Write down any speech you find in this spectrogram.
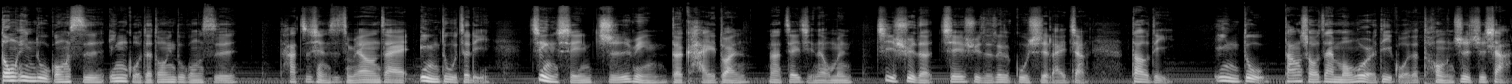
东印度公司，英国的东印度公司，它之前是怎么样在印度这里进行殖民的开端。那这一集呢，我们继续的接续着这个故事来讲，到底印度当时候在蒙古尔帝国的统治之下，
